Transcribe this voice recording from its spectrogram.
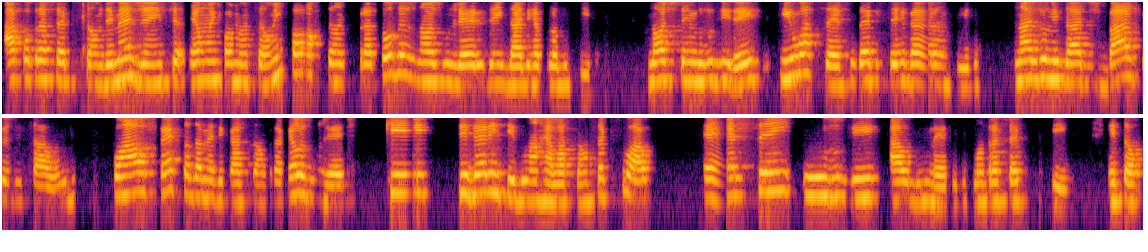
A contracepção de emergência é uma informação importante para todas nós mulheres em idade reprodutiva. Nós temos o direito e o acesso deve ser garantido nas unidades básicas de saúde, com a oferta da medicação para aquelas mulheres que tiverem tido uma relação sexual é, sem uso de algum método contraceptivo. Então,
